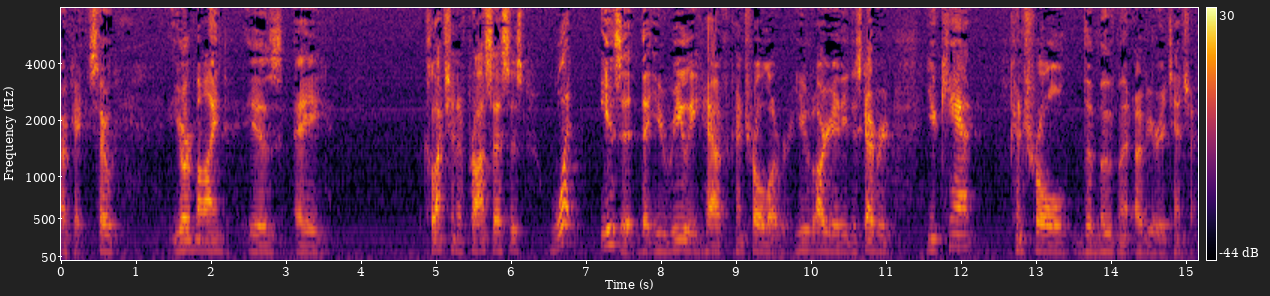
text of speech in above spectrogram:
Okay, so your mind is a collection of processes. What is it that you really have control over? You've already discovered you can't control the movement of your attention.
